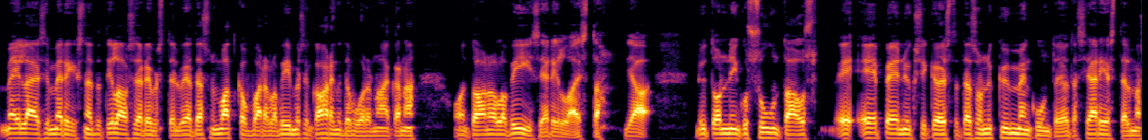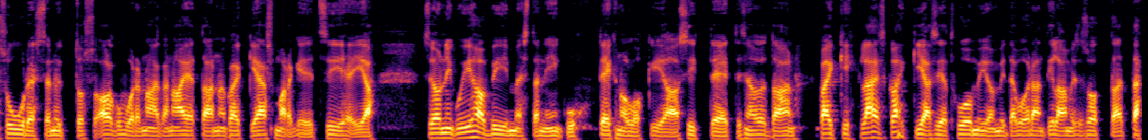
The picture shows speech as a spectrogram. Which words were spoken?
meillä esimerkiksi näitä tilausjärjestelyjä tässä nyt matkan varrella viimeisen 20 vuoden aikana on tainnut olla viisi erilaista. Ja nyt on niin kuin suuntaus EPn yksiköistä, tässä on nyt kymmenkunta jo tässä järjestelmäsuudessa, nyt tuossa alkuvuoden aikana ajetaan noin kaikki S-marketit siihen ja se on niin kuin ihan viimeistä niin kuin teknologiaa sitten, että siinä otetaan kaikki, lähes kaikki asiat huomioon, mitä voidaan tilaamisessa ottaa, että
